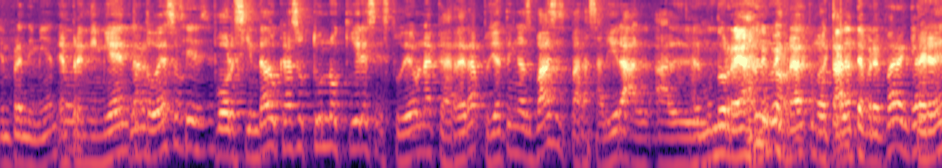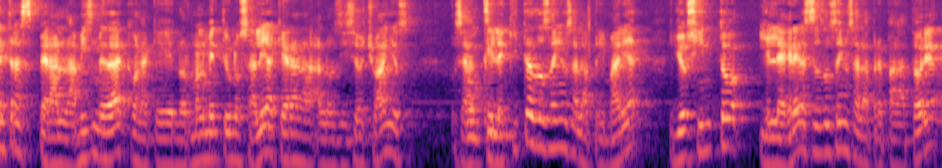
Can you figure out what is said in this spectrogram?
Emprendimiento. emprendimiento, Claro. todo eso. Sí, sí. Por si en dado caso tú no quieres estudiar una carrera, pues ya tengas bases para salir al, al, Al mundo real, al mundo real como tal. no te preparan, claro. Pero entras, pero a la misma edad con la que normalmente uno salía, que eran a, a los 18 años. O sea, si le quitas dos años a la primaria, yo siento, y le agregas esos dos años a la preparatoria,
